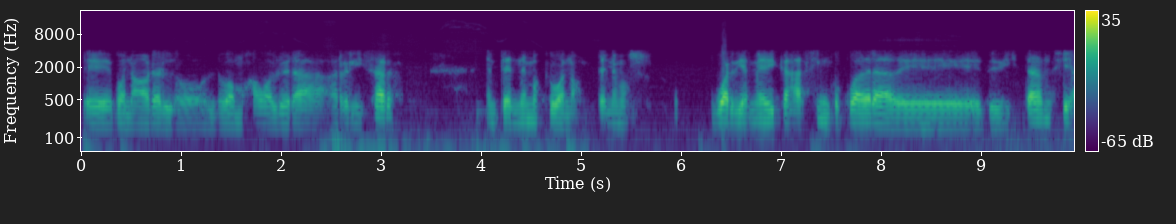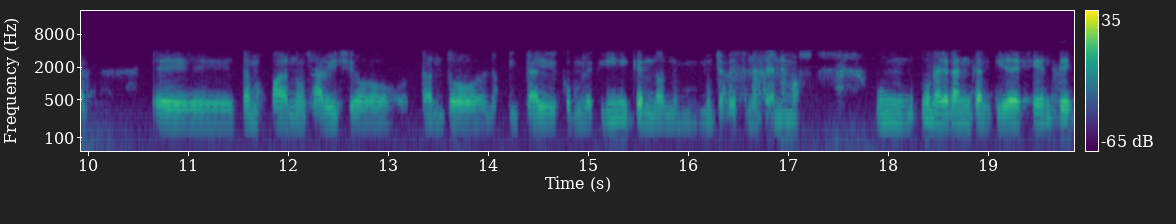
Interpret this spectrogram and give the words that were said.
eh, bueno, ahora lo, vamos a volver a, realizar. Entendemos que, bueno, tenemos guardias médicas a cinco cuadras de, distancia. Eh, estamos pagando un servicio tanto el hospital como la clínica, en donde muchas veces no tenemos una gran cantidad de gente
